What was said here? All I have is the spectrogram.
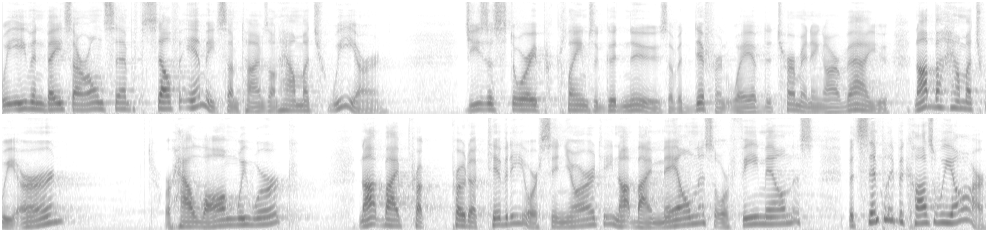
we even base our own self image sometimes on how much we earn. Jesus' story proclaims a good news of a different way of determining our value, not by how much we earn or how long we work, not by pro- productivity or seniority, not by maleness or femaleness, but simply because we are.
